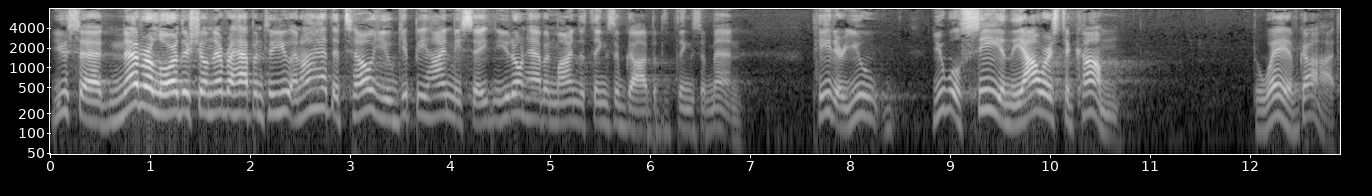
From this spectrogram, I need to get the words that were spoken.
you said, Never, Lord, this shall never happen to you. And I had to tell you, Get behind me, Satan. You don't have in mind the things of God, but the things of men. Peter, you you will see in the hours to come the way of God.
